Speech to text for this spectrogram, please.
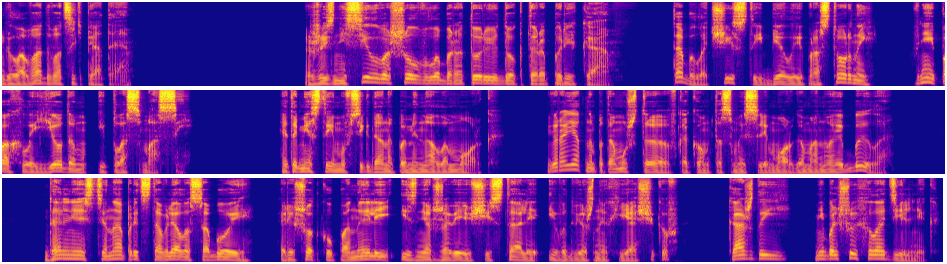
Глава 25. Жизнесил вошел в лабораторию доктора Парика. Та была чистой, белой и просторной, в ней пахло йодом и пластмассой. Это место ему всегда напоминало морг. Вероятно, потому что в каком-то смысле моргом оно и было. Дальняя стена представляла собой решетку панелей из нержавеющей стали и выдвижных ящиков, каждый — небольшой холодильник,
